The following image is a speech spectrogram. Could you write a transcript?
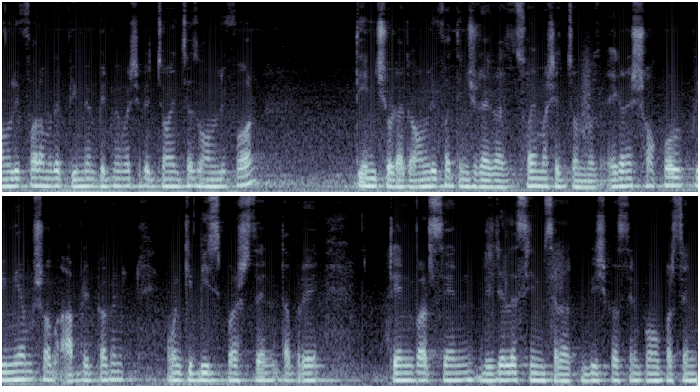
অনলি ফর আমাদের প্রিমিয়াম পেড মেম্বারশিপের জয়েন্ট চার্জ অনলি ফর তিনশো টাকা অনলি ফর তিনশো টাকা, ছয় মাসের জন্য। এখানে সকল প্রিমিয়াম সব আপডেট পাবেন, এমনকি বিশ পার্সেন্ট তারপরে টেন পার্সেন্ট রিটেলে সিম ছাড়া বিশ পার্সেন্ট পনেরো পার্সেন্ট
